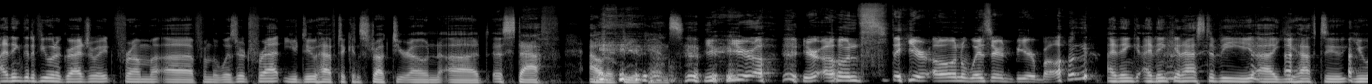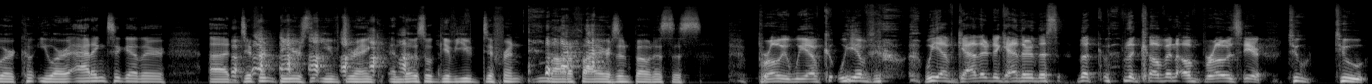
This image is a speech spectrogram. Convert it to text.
I think that if you want to graduate from uh from the wizard frat, you do have to construct your own uh staff out of beer cans. your your your own your own wizard beer bong. I think I think it has to be uh you have to you are you are adding together uh different beers that you've drank and those will give you different modifiers and bonuses. bro we have we have we have gathered together this the the coven of bros here to to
